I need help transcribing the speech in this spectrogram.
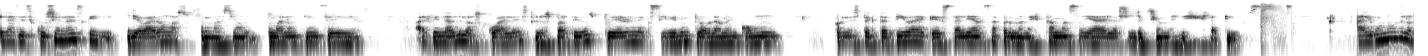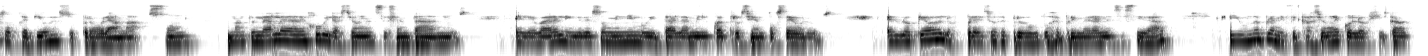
Las discusiones que llevaron a su formación tomaron 15 días, al final de los cuales los partidos pudieron exhibir un programa en común con la expectativa de que esta alianza permanezca más allá de las elecciones legislativas. Algunos de los objetivos de su programa son mantener la edad de jubilación en 60 años, elevar el ingreso mínimo vital a 1.400 euros, el bloqueo de los precios de productos de primera necesidad y una planificación ecológica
